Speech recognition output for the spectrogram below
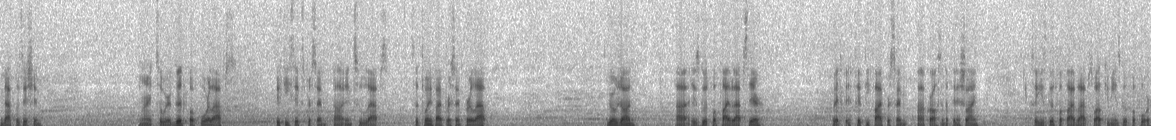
in that position. Alright, so we're good for four laps. 56% uh, in two laps. So 25% per lap. Grosjean uh, is good for five laps there. With 55% uh, crossing the finish line. So he's good for five laps while Kimi is good for four.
